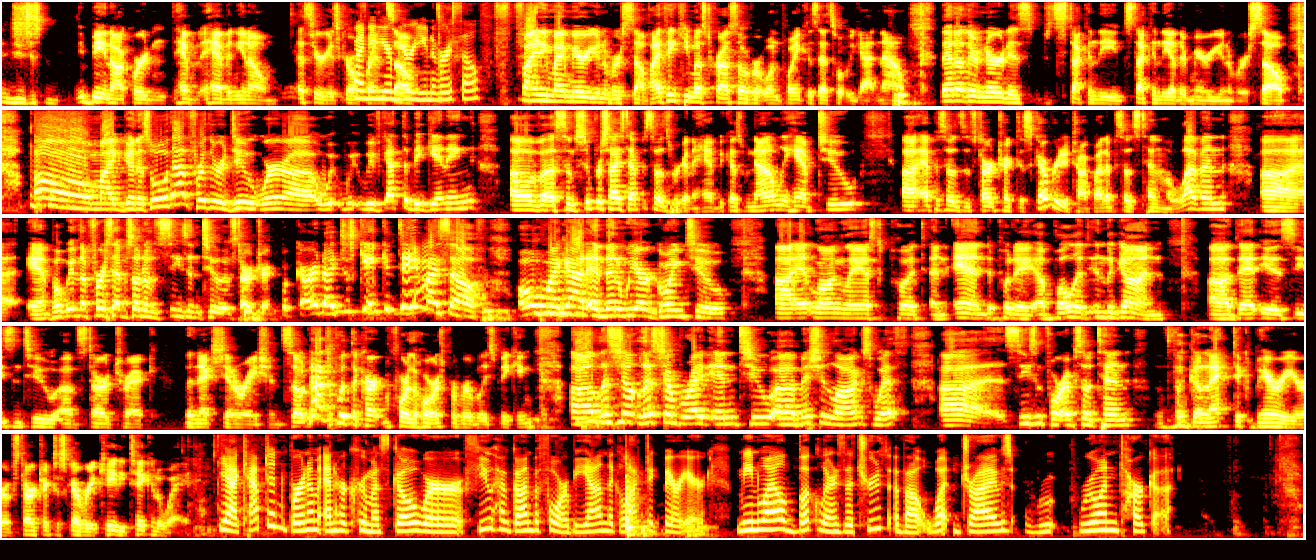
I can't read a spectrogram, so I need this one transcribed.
just being awkward and having having you know a serious girlfriend. Finding your so, mirror universe self. Finding my mirror universe self. I think he must cross over at one point because that's what we got now. That other nerd is stuck in the stuck in the other mirror universe. So, oh my goodness. Well, without further ado, we're uh, we, have got the beginning of uh, some supersized episodes we're going to have because we not only have two uh, episodes of Star Trek Discovery to talk about, episodes 10 and 11. Uh, and But we have the first episode of season two of Star Trek Picard. I just can't contain myself. Oh my God. And then we are going to, uh, at long last, put an end, put a, a bullet in the gun. Uh, that is season two of Star Trek the next generation. So, not to put the cart before the horse, proverbially speaking, uh, let's jump. Let's jump right into uh, mission logs with uh, season four, episode ten, "The Galactic Barrier" of Star Trek Discovery. Katie, take it away. Yeah, Captain Burnham and her crew must go where few have gone before, beyond the Galactic Barrier. Meanwhile, Book learns the truth about what drives Ru- Tarka.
